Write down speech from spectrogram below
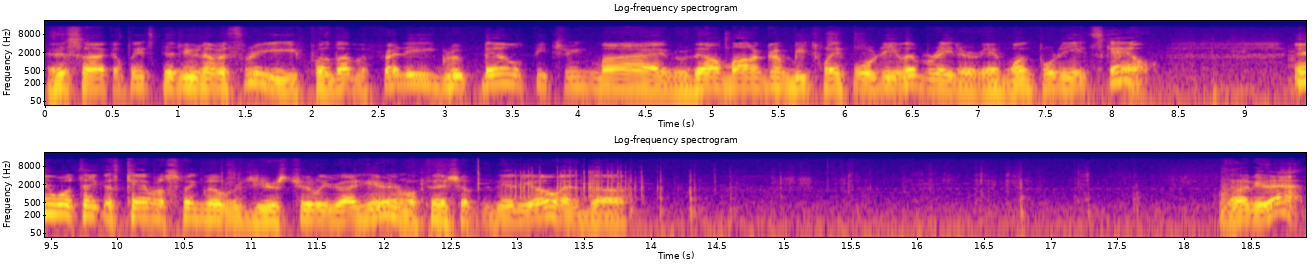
This uh, completes video number three for the Love of Freddy group build featuring my Revell Monogram B24D Liberator in 148 scale. And we'll take this camera swing over to yours truly right here and we'll finish up the video and uh, that'll be that.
